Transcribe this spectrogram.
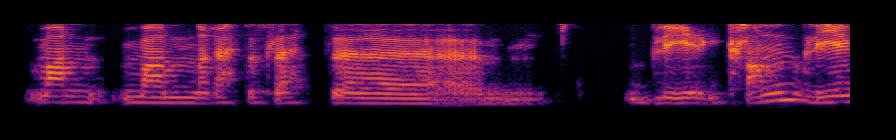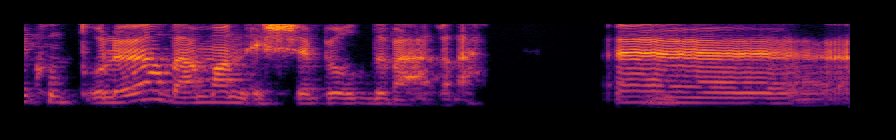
man, man, rett og slett eh, bli, kan bli en kontrollør der man ikke burde være det. Eh,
